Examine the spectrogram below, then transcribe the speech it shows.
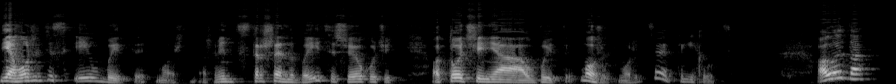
Ні, можете і вбити. Можна. Він страшенно боїться, що його хочуть оточення вбити. Можуть, можуть. Це такі хлопці. Але так, да,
